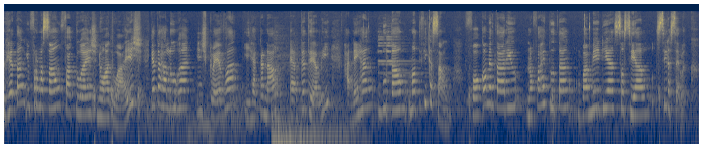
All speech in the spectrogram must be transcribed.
hetang informação factuais não atuais, que haluha inscreva e ha canal RTTL, hanehang botão notificação. For comentário, no farretutang ba mídia social Siraseluk.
